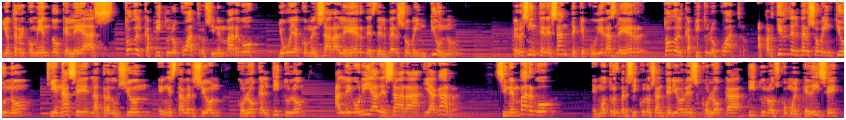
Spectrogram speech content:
Yo te recomiendo que leas todo el capítulo 4. Sin embargo, yo voy a comenzar a leer desde el verso 21. Pero es interesante que pudieras leer todo el capítulo 4. A partir del verso 21, quien hace la traducción en esta versión coloca el título Alegoría de Sara y Agar. Sin embargo, en otros versículos anteriores coloca títulos como el que dice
